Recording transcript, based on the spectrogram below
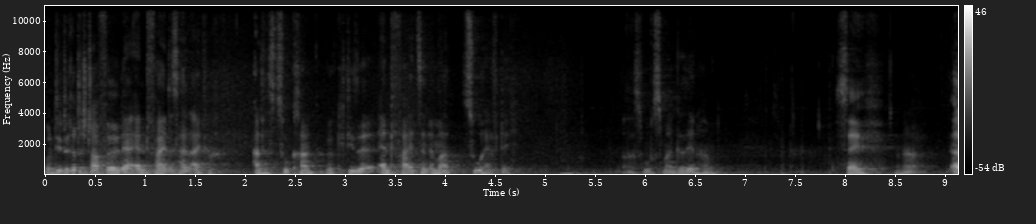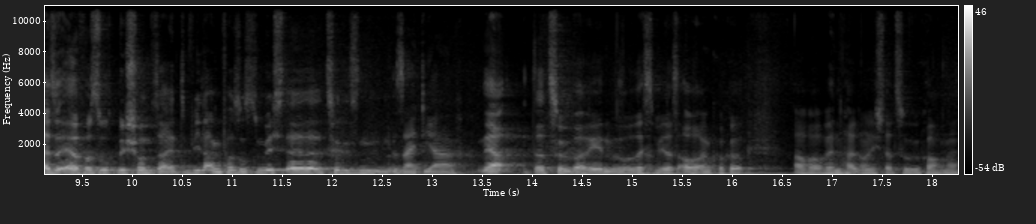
Und die dritte Staffel, der Endfight ist halt einfach alles zu krank. Wirklich, diese Endfights sind immer zu heftig. Das muss man gesehen haben. Safe. Ja. Also er versucht mich schon seit. Wie lange versuchst du mich äh, zu diesen Seit Jahr. ja, dazu überreden, so dass ich mir das auch angucke. Aber bin halt noch nicht dazu gekommen. Ne?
